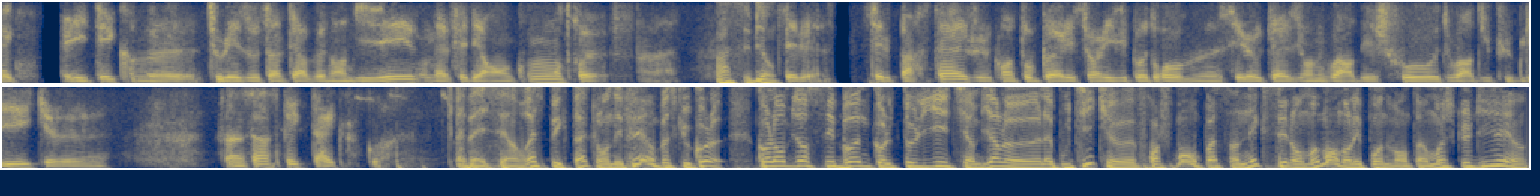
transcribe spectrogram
la qualité, comme euh, tous les autres intervenants disaient, on a fait des rencontres. euh, Ah c'est bien. C'est le, partage. Quand on peut aller sur les hippodromes, euh, c'est l'occasion de voir des chevaux, de voir du public. euh, Enfin, c'est un spectacle, quoi. Eh ben, c'est un vrai spectacle en effet, hein, parce que quand, l'ambiance est bonne, quand le taulier tient bien le- la boutique, euh, franchement, on passe un excellent moment dans les points de vente. hein. Moi, ce que je disais, hein,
